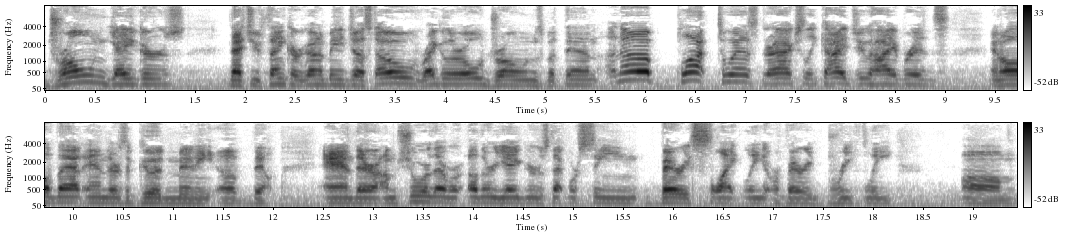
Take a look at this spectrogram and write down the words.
drone Jaegers that you think are going to be just oh regular old drones, but then uh, nope, plot twist, they're actually kaiju hybrids and all of that, and there's a good many of them. And there, I'm sure there were other Jaegers that were seen very slightly or very briefly, um,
